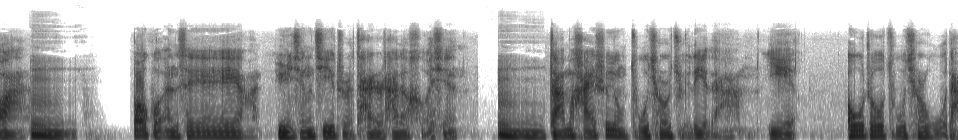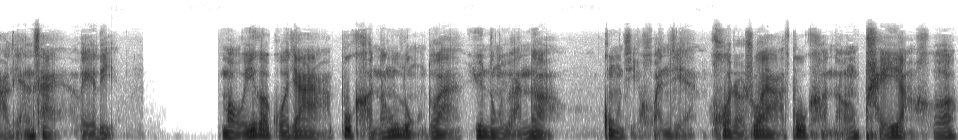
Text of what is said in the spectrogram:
啊，嗯包括 NCAA 啊，运行机制才是它的核心。嗯嗯咱们还是用足球举例的啊，以欧洲足球五大联赛为例，某一个国家呀、不可能垄断运动员的供给环节，或者说呀，不可能培养和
